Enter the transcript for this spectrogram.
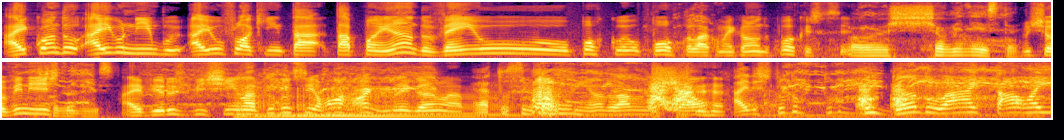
Aí quando. Aí o Nimbo. Aí o Floquinho tá, tá apanhando, vem o porco, o porco lá, como é que é o nome do porco? Eu Esqueci. O chauvinista. O chauvinista. Chauvinista. Aí vira os bichinhos lá, tudo assim, brigando lá. É, tudo se engalfinhando lá no chão. Aí eles tudo, tudo brigando lá e tal, aí,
